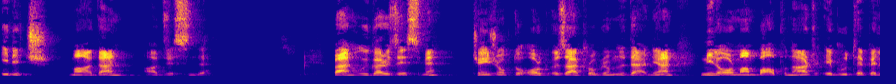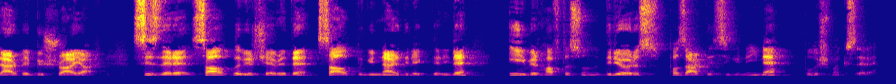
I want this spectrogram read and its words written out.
İliç Maden adresinde. Ben Uygar Özesmi. Change.org özel programını derleyen Nil Orman Balpınar, Ebru Tepeler ve Büşra Yar. Sizlere sağlıklı bir çevrede, sağlıklı günler dilekleriyle iyi bir hafta sonu diliyoruz. Pazartesi günü yine buluşmak üzere.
